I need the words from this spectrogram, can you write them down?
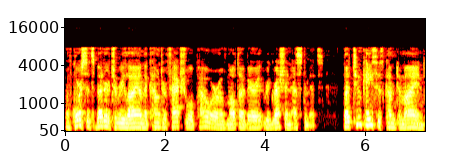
Of course, it's better to rely on the counterfactual power of multivariate regression estimates, but two cases come to mind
